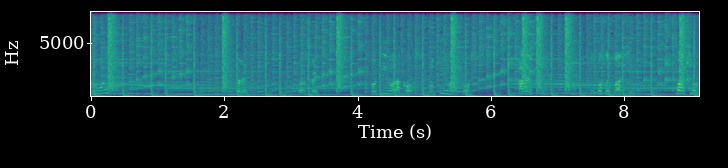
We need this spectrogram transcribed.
2, 3. Perfetto. Continua la corsa, continua la corsa. Adesso cosa faccio? Faccio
